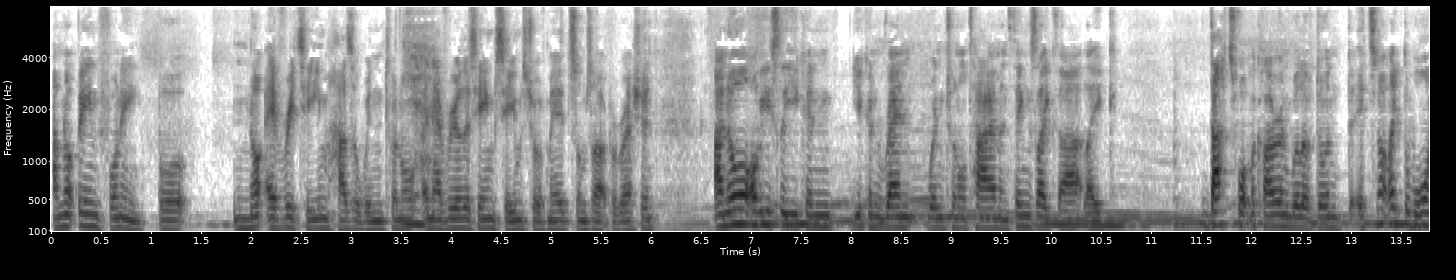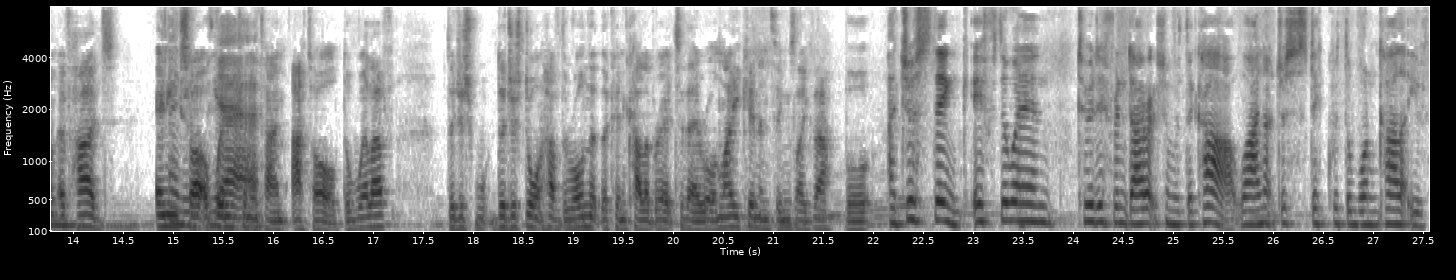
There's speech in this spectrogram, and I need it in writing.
I'm not being funny, but not every team has a wind tunnel, Yeah. and every other team seems to have made some sort of progression. I know, obviously, you can you can rent wind tunnel time and things like that. Like that's what McLaren will have done. It's not like they won't have had any, Any- sort of wind yeah. tunnel time at all. They will have. They just they just don't have their own that they can calibrate to their own liking and things like that. But I just think if they went in to a different direction with the car, why not just stick with the one car that you've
